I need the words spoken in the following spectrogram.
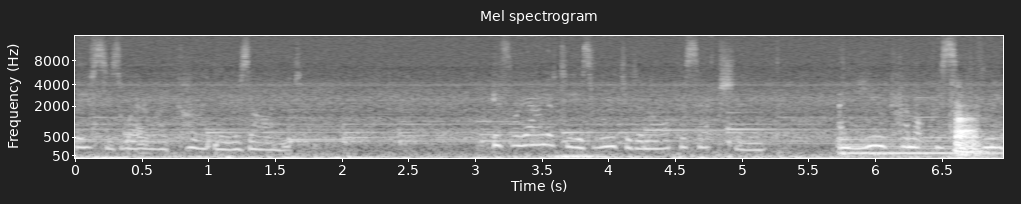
This is where I currently reside. If reality is rooted in our perception, and you cannot Так. perceive me,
